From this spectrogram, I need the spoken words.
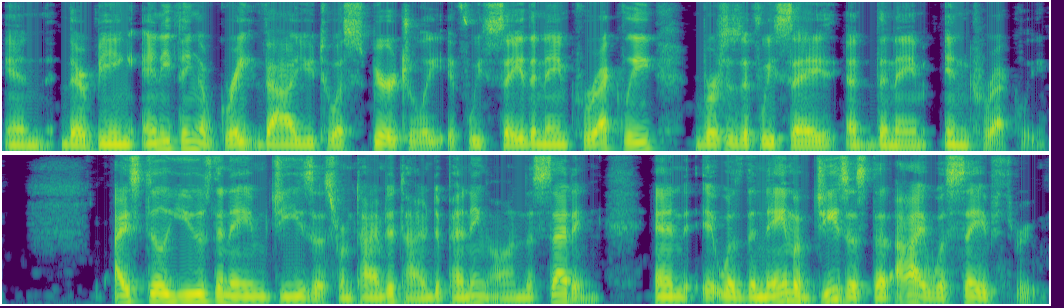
in there being anything of great value to us spiritually if we say the name correctly versus if we say uh, the name incorrectly. I still use the name Jesus from time to time depending on the setting, and it was the name of Jesus that I was saved through.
